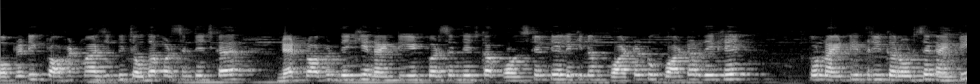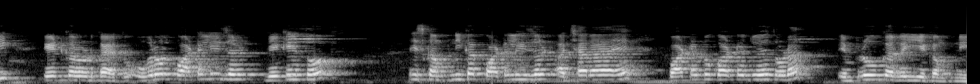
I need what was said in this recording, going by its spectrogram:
ऑपरेटिंग प्रॉफिट मार्जिन भी 14 परसेंटेज का है। नेट प्रॉफिट देखिए 98 परसेंटेज का कांस्टेंट है लेकिन हम क्वार्टर टू क्वार्टर देखें तो 93 करोड़ से 98 करोड़ का है। तो ओवरऑल क्वार्टरली रिज़ल्ट देखें तो इस कंपनी का क्वार्टरली रिज़ल्ट अच्छा रहा है। क्वार्टर टू क्वार्टर जो है थोड़ा इंप्रूव कर रही है कंपनी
